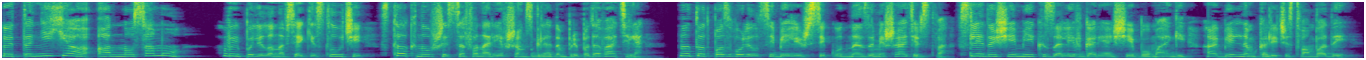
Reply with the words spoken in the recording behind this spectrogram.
«Это не я, оно само!» – выпалила на всякий случай, столкнувшись с офонаревшим взглядом преподавателя. Но тот позволил себе лишь секундное замешательство, в следующий миг залив горящие бумаги обильным количеством воды.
